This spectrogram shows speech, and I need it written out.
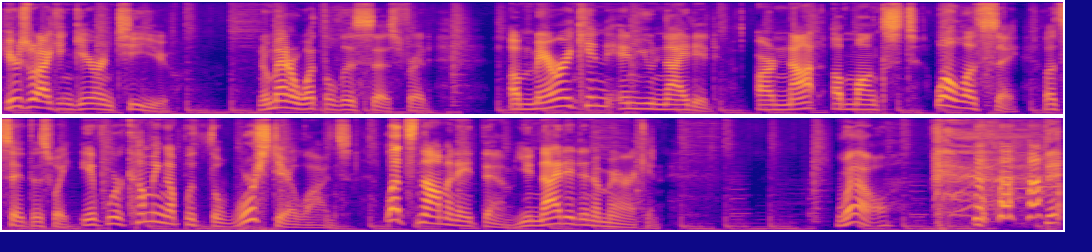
Here's what I can guarantee you. No matter what the list says, Fred, American and United are not amongst. Well, let's say, let's say it this way: if we're coming up with the worst airlines, let's nominate them: United and American. Well, they,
